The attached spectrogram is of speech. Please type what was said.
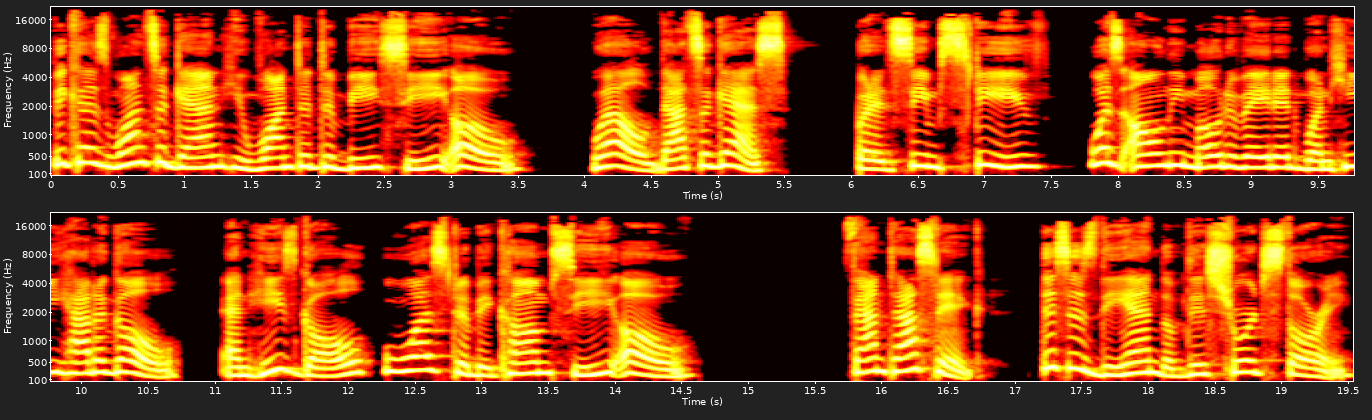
Because once again he wanted to be CEO. Well, that's a guess. But it seems Steve was only motivated when he had a goal, and his goal was to become CEO. Fantastic! This is the end of this short story.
